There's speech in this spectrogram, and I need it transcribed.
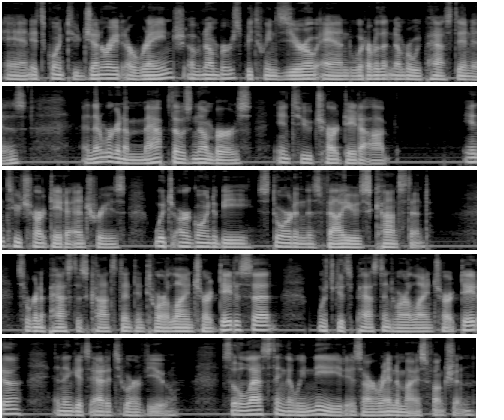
and it's going to generate a range of numbers between 0 and whatever that number we passed in is. And then we're going to map those numbers into chart data into chart data entries, which are going to be stored in this values constant. So we're going to pass this constant into our line chart data set, which gets passed into our line chart data and then gets added to our view. So the last thing that we need is our randomize function.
